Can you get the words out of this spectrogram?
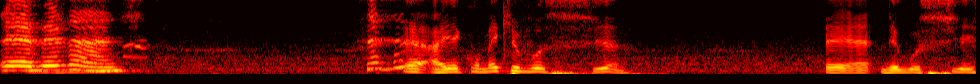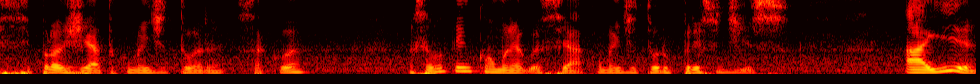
É verdade. É, aí como é que você é, negocia esse projeto com uma editora, sacou? Você não tem como negociar com uma editora o preço disso. Aí,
